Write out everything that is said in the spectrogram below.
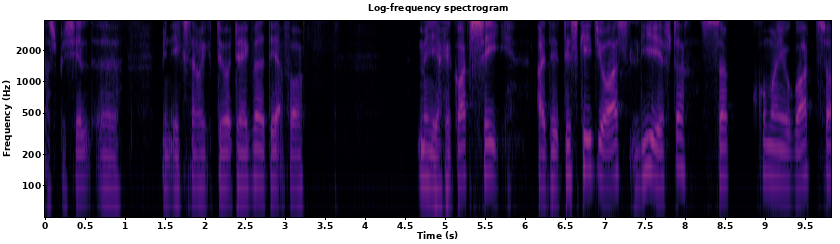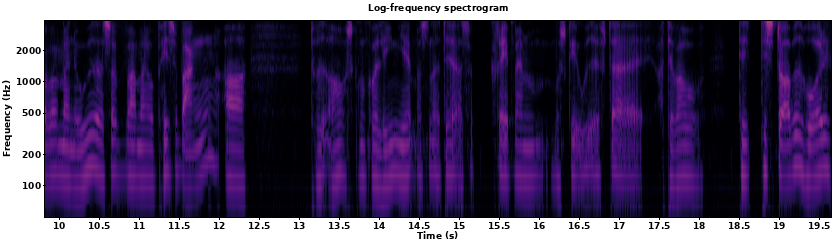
og specielt øh, min eks, der jo ikke, det, det har ikke været derfor. Men jeg kan godt se, og det, det skete jo også lige efter, så kunne man jo godt, så var man ude, og så var man jo pisse bange, og du ved, åh, skal man gå alene hjem og sådan noget der, og så greb man måske ud efter, og det var jo, det, det stoppede hurtigt.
